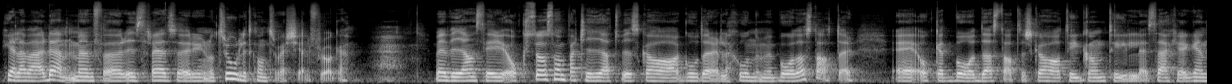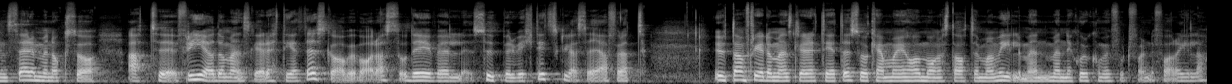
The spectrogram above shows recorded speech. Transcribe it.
hela världen. Men för Israel så är det ju en otroligt kontroversiell fråga. Men vi anser ju också som parti att vi ska ha goda relationer med båda stater. Eh, och att båda stater ska ha tillgång till säkra gränser men också att eh, fred och mänskliga rättigheter ska bevaras. Och det är väl superviktigt skulle jag säga för att utan fred och mänskliga rättigheter så kan man ju ha hur många stater man vill men människor kommer fortfarande fara illa.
